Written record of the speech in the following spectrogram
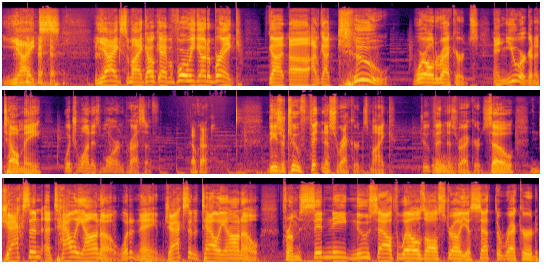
Yikes. yikes, Mike. Okay, before we go to break, got uh I've got two world records, and you are gonna tell me which one is more impressive. Okay. These are two fitness records, Mike. Two fitness records. So Jackson Italiano, what a name. Jackson Italiano from Sydney, New South Wales, Australia, set the record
